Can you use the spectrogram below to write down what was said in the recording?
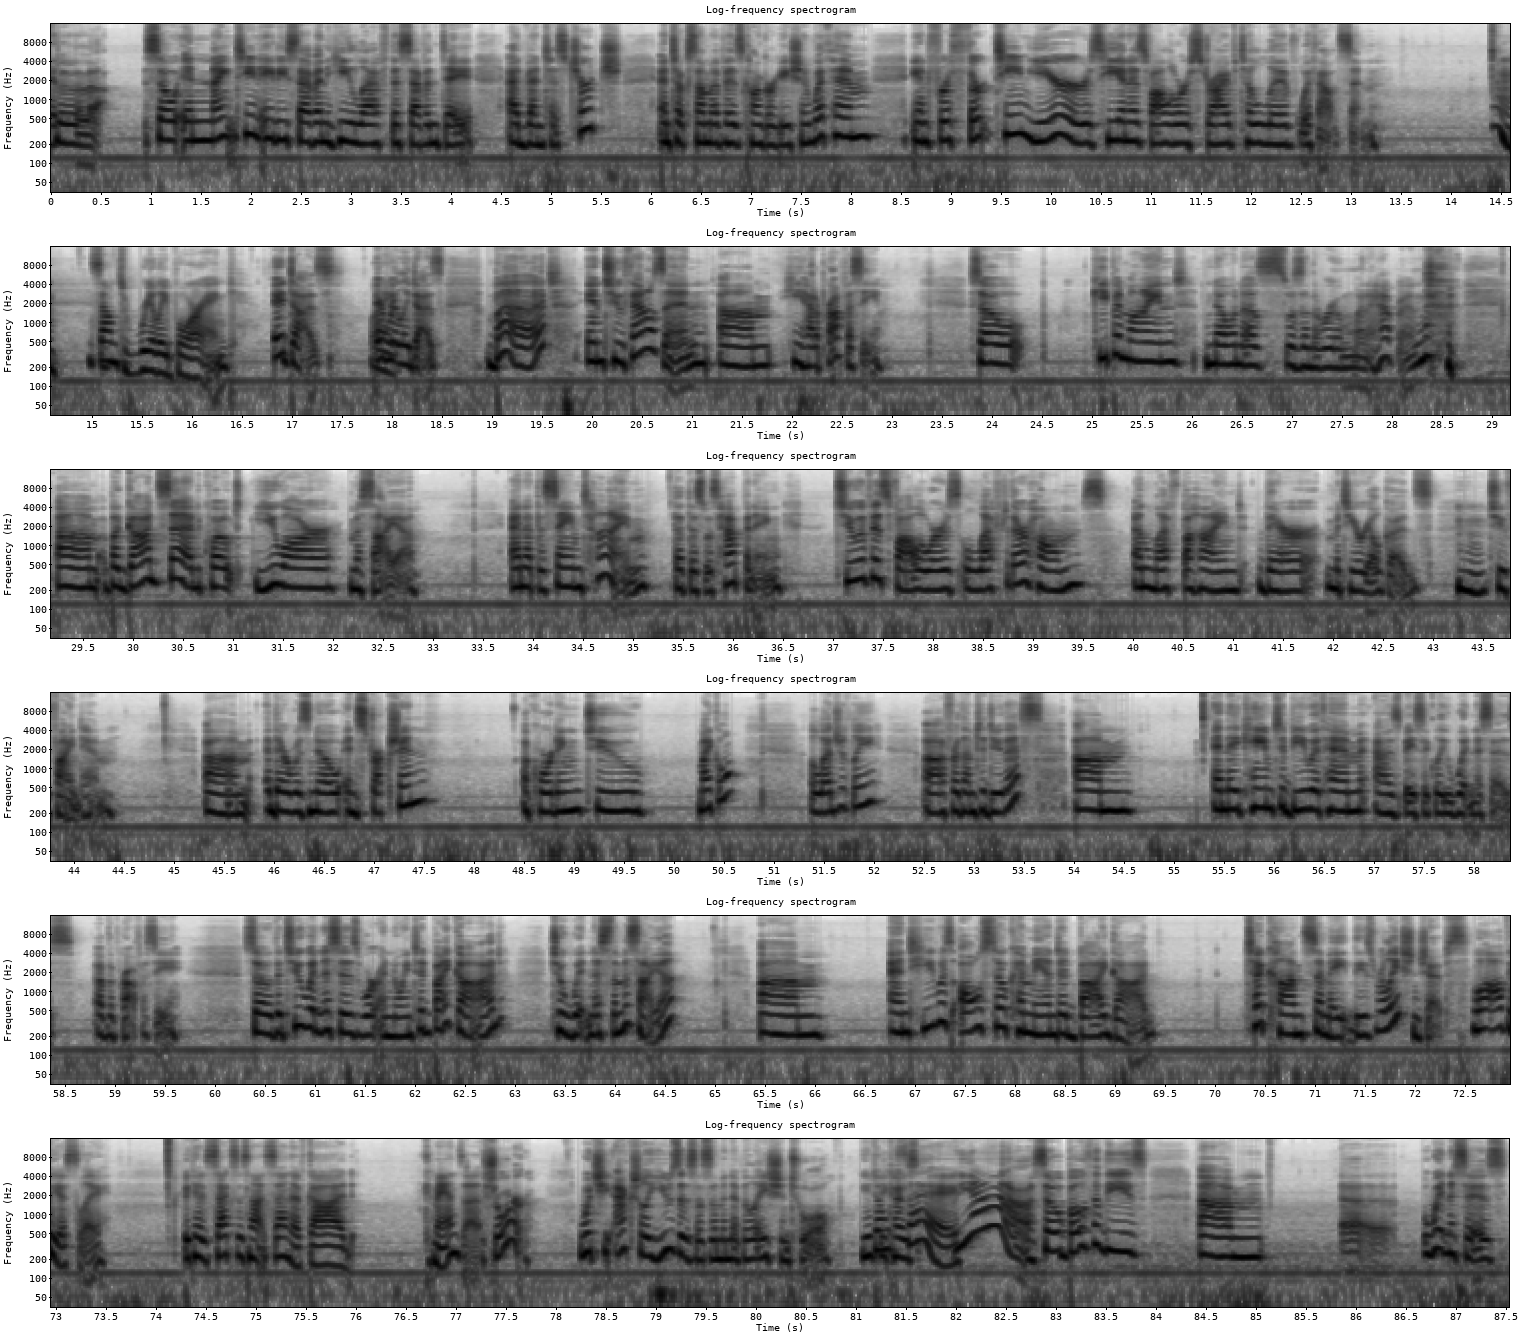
so in 1987, he left the Seventh Day Adventist Church and took some of his congregation with him. And for 13 years, he and his followers strived to live without sin. It Sounds really boring. It does. Like- it really does. But in 2000, um, he had a prophecy. So keep in mind, no one else was in the room when it happened. um, but God said, quote, you are Messiah. And at the same time that this was happening, two of his followers left their homes and left behind their material goods to find him. Um, there was no instruction, according to Michael, allegedly, uh, for them to do this. Um, and they came to be with him as basically witnesses of the prophecy. So the two witnesses were anointed by God to witness the Messiah. Um, and he was also commanded by God to consummate these relationships. Well, obviously. Because sex is not sin if God commands it. Sure. Which he actually uses as a manipulation tool. You don't say. Yeah. So both of these um, uh, witnesses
